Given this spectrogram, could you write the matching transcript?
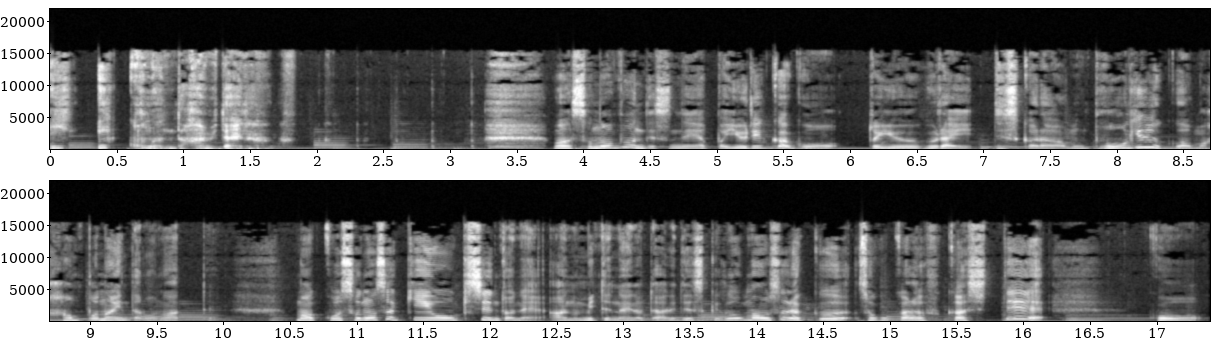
1個なんだみたいな。まあその分ですねやっぱゆりかごというぐらいですからもう防御力はま半端ないんだろうなってまあこうその先をきちんとねあの見てないのであれですけどまあおそらくそこから孵化してこ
